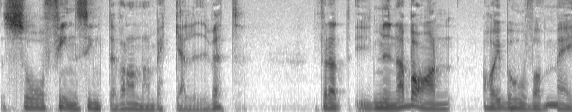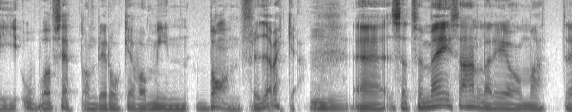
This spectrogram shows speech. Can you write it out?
så finns inte varannan vecka-livet. För att mina barn har ju behov av mig oavsett om det råkar vara min barnfria vecka. Eh, så att för mig så handlar det om att eh,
